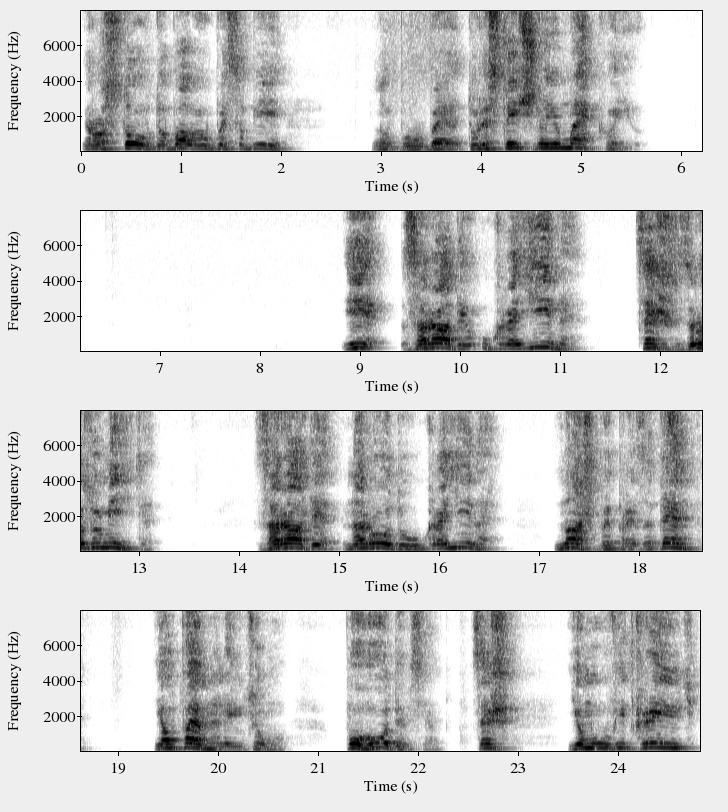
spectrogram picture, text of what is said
Ростов додав би собі, ну, був би туристичною меккою. І заради України, це ж зрозумійте, заради народу України наш би президент, я впевнений у цьому, погодився. Це ж йому відкриють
